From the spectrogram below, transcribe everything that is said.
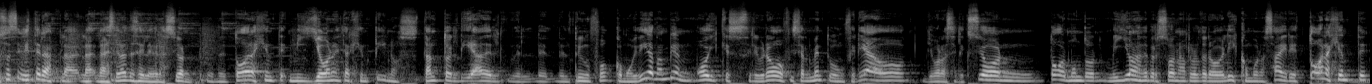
No sé si viste las escenas de celebración, donde toda la gente, millones de argentinos, tanto el día del, triunfo como hoy día también, hoy que se celebró oficialmente un feriado, llegó la selección, todo el mundo, millones de personas alrededor del obelisco en Buenos Aires, toda la gente,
